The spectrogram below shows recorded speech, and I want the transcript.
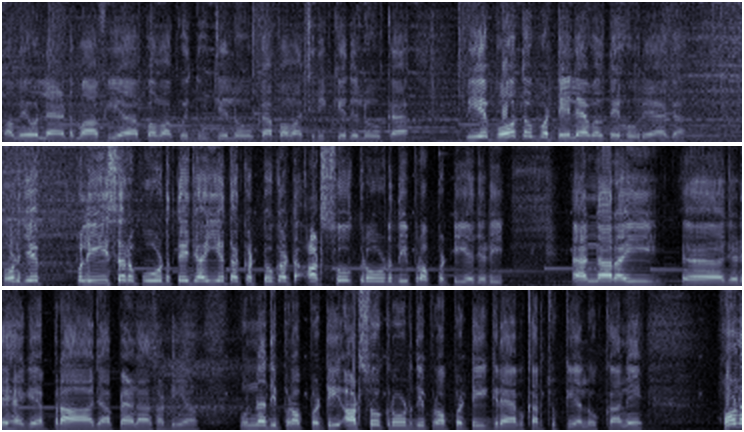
ਭਾਵੇਂ ਉਹ ਲੈਂਡ ਮਾਫੀਆ, ਭਾਵੇਂ ਕੋਈ ਦੂਜੇ ਲੋਕ ਆ, ਭਾਵੇਂ ਸ਼ਰੀਕੇ ਦੇ ਲੋਕ ਆ, ਵੀ ਇਹ ਬਹੁਤ ਵੱਡੇ ਲੈਵਲ ਤੇ ਹੋ ਰਿਹਾ ਹੈਗਾ। ਹੁਣ ਜੇ ਪੁਲਿਸ ਰਿਪੋਰਟ ਤੇ ਜਾਈਏ ਤਾਂ ਘੱਟੋ ਘੱਟ 800 ਕਰੋੜ ਦੀ ਪ੍ਰਾਪਰਟੀ ਹੈ ਜਿਹੜੀ ਐਨ ਆਰ ਆਈ ਜਿਹੜੇ ਹੈਗੇ ਆ ਭਰਾ ਜਾਂ ਭੈਣਾਂ ਸਾਡੀਆਂ, ਉਹਨਾਂ ਦੀ ਪ੍ਰਾਪਰਟੀ 800 ਕਰੋੜ ਦੀ ਪ੍ਰਾਪਰਟੀ ਗ੍ਰੈਬ ਕਰ ਚੁੱਕੇ ਆ ਲੋਕਾਂ ਨੇ। ਹੁਣ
